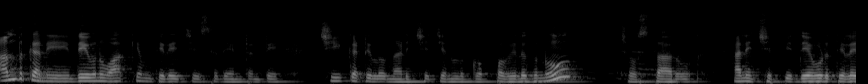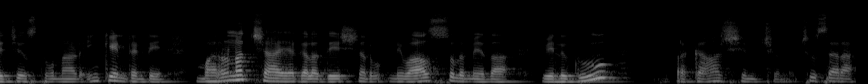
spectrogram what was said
అందుకని దేవుని వాక్యం తెలియజేసేది ఏంటంటే చీకటిలో నడిచే జనులు గొప్ప వెలుగును చూస్తారు అని చెప్పి దేవుడు తెలియజేస్తున్నాడు ఇంకేంటంటే మరణ ఛాయ గల దేశ నివాసుల మీద వెలుగు ప్రకాశించును. చూసారా?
